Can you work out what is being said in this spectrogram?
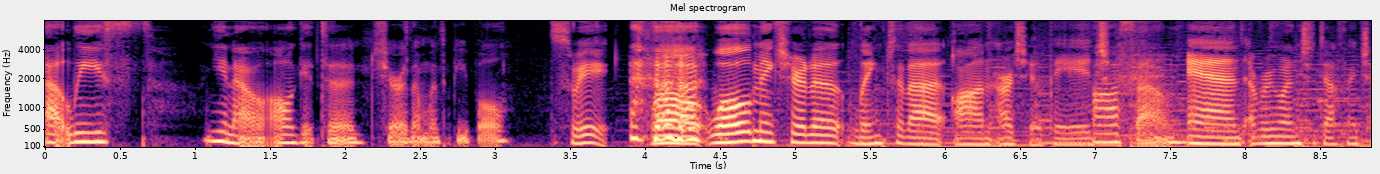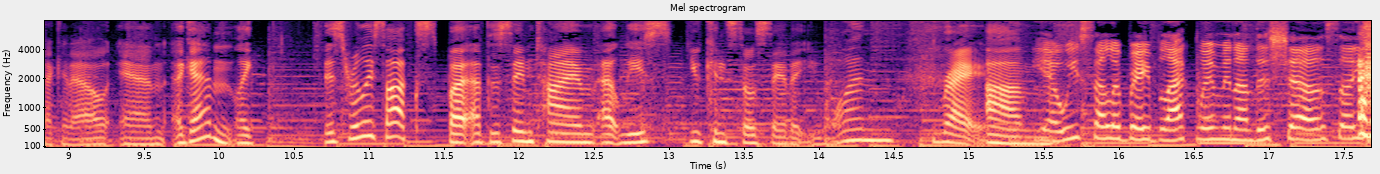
at least, you know, I'll get to share them with people. Sweet. Well, we'll make sure to link to that on our show page. Awesome. And everyone should definitely check it out. And again, like this really sucks, but at the same time, at least you can still say that you won. Right. Um, Yeah, we celebrate black women on this show. So, I yeah.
